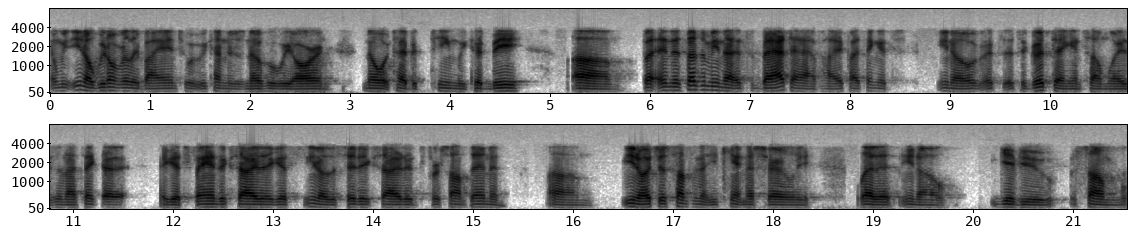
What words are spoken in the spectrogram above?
and we, you know, we don't really buy into it. We kind of just know who we are and know what type of team we could be. Um, but, and this doesn't mean that it's bad to have hype. I think it's, you know, it's, it's a good thing in some ways. And I think that it, it gets fans excited. It gets, you know, the city excited for something. And, um, you know, it's just something that you can't necessarily let it, you know, give you some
